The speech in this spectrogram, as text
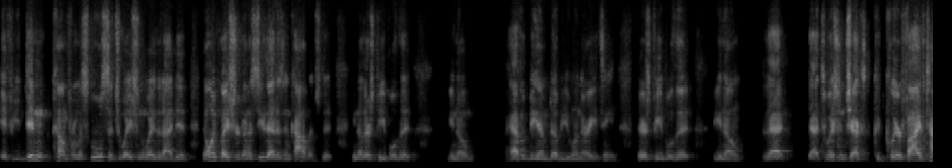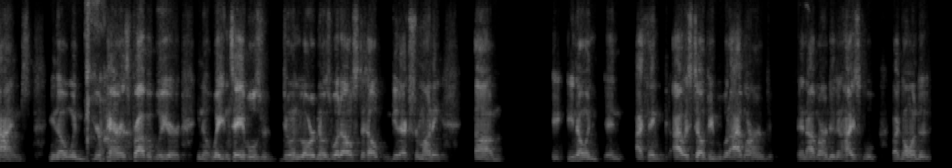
if you didn't come from a school situation the way that I did, the only place you're going to see that is in college. That you know, there's people that you know have a BMW when they're 18. There's people that you know that that tuition checks could clear five times you know when your parents probably are you know waiting tables or doing lord knows what else to help get extra money um, you know and and i think i always tell people what i learned and i learned it in high school by going to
